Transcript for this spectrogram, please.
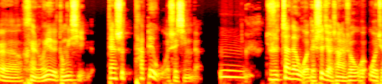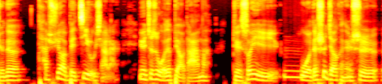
呃很容易的东西，但是它对我是新的，嗯就是站在我的视角上来说，我我觉得它需要被记录下来，因为这是我的表达嘛。对，所以嗯我的视角可能是，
